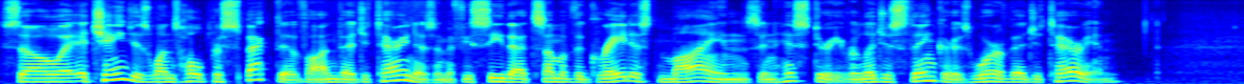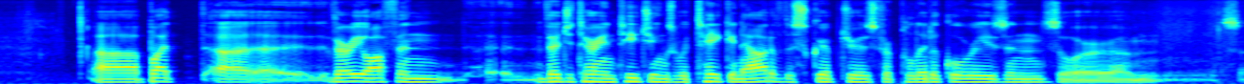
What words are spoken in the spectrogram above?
So uh, it changes one's whole perspective on vegetarianism. If you see that some of the greatest minds in history, religious thinkers, were vegetarian. Uh, but uh, very often, uh, vegetarian teachings were taken out of the scriptures for political reasons or um, so,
